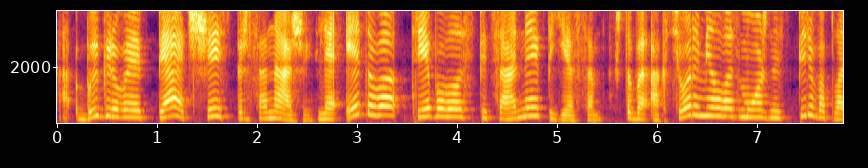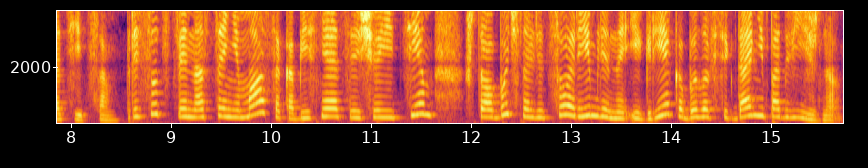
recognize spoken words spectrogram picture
обыгрывая 5-6 персонажей. Для этого требовалась специальная пьеса, чтобы актер имел возможность перевоплотиться. Присутствие на сцене масок объясняется еще и тем, что обычно лицо римляна и грека было всегда неподвижно.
